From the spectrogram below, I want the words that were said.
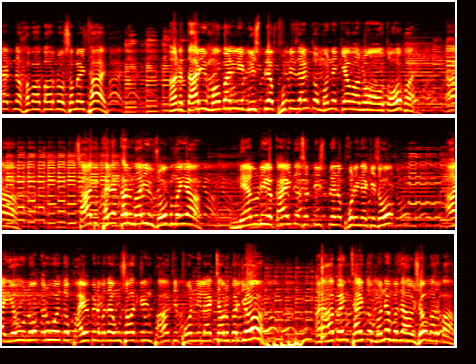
રાતના હવા બાર નો સમય થાય. અને તારી મોબાઈલની ડિસ્પ્લે ફૂટી જાય ને તો મને કહેવા ન આવતો હો ભાઈ. સાહેબ, ખરેખર મારી જોગમૈયા મેલોડી કાયદેસર ડિસ્પ્લે ને ફોડી નાખી છો આ એવું ન કરવું હોય તો ભાઈઓ બેન બધા હું સ્વાદ કરીને ભાવથી ફોનની લાઈટ ચાલુ કરજો. અને આ બંધ થાય તો મને મજા આવશે મારો બાપ.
